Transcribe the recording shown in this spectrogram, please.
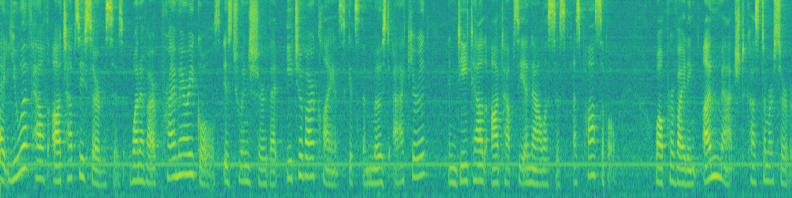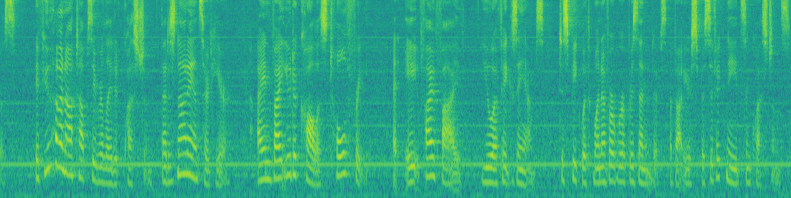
At UF Health Autopsy Services, one of our primary goals is to ensure that each of our clients gets the most accurate and detailed autopsy analysis as possible while providing unmatched customer service. If you have an autopsy related question that is not answered here, I invite you to call us toll free at 855 UF Exams to speak with one of our representatives about your specific needs and questions.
